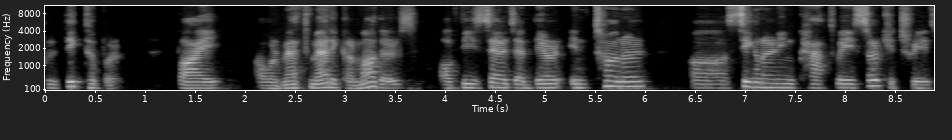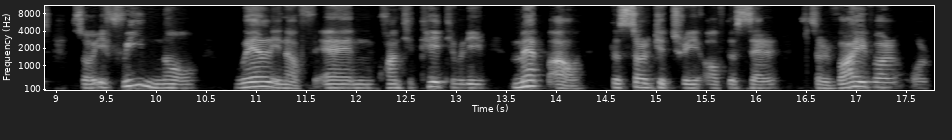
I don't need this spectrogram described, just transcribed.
predictable by our mathematical models of these cells and their internal uh, signaling pathway circuitries. So if we know well enough and quantitatively map out the circuitry of the cell survival or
